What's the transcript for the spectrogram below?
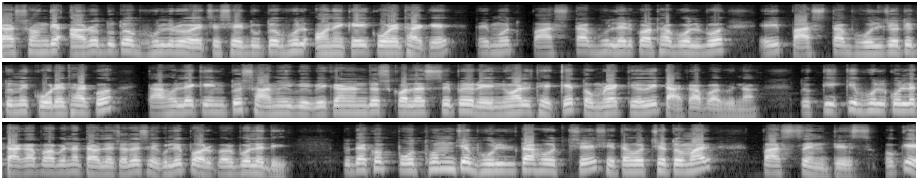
তার সঙ্গে আরও দুটো ভুল রয়েছে। সেই দুটো ভুল অনেকেই করে থাকে। তাই মোট পাঁচটা ভুলের কথা বলব। এই পাঁচটা ভুল যদি তুমি করে থাকো, তাহলে কিন্তু স্বামী বিবেকানন্দ স্কলারশিপের রেনুয়াল থেকে তোমরা কেউই টাকা পাবে না। তো কী কী ভুল করলে টাকা পাবে না, তাহলে চলো সেগুলি পরপর বলে দিই। তো দেখো, প্রথম যে ভুলটা হচ্ছে, সেটা হচ্ছে তোমার পার্সেন্টেজ ওকে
